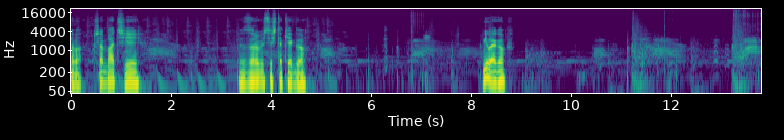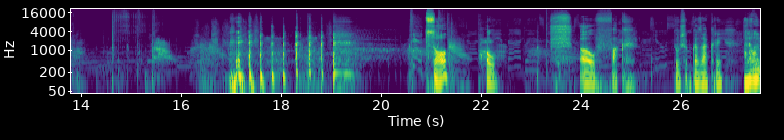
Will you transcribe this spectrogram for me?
Dobra, trzeba ci... Zrobić coś takiego. Miłego. Co? O. Oh fuck. Tu szybko zakryj. Ale on...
